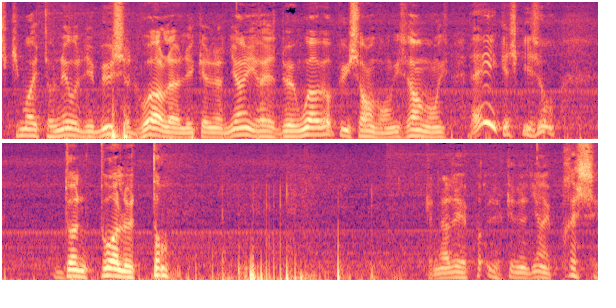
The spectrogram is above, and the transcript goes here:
Ce qui m'a étonné au début, c'est de voir les Canadiens, ils restent deux mois, puis ils s'en vont, ils s'en vont. Hé, qu'est-ce qu'ils ont? Donne-toi le temps. Le Canadien est pressé,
